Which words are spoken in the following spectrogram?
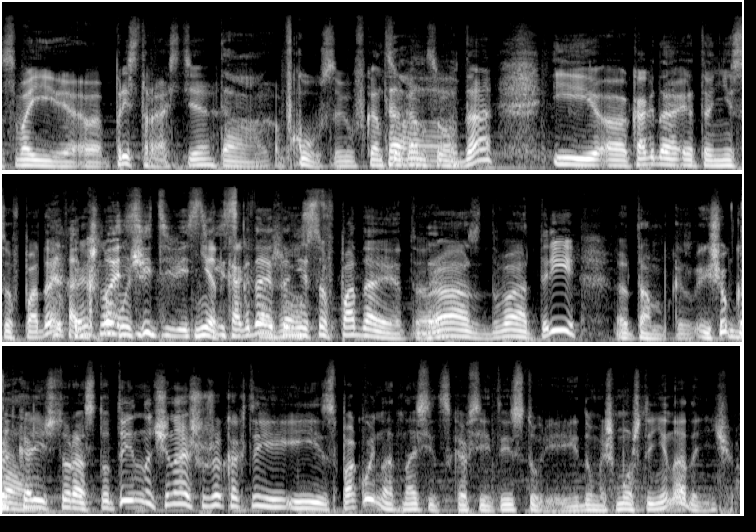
свои э, пристрастия, вкусы, в конце Так. концов, да. И э, когда это не совпадает, конечно, мужчина- весь Нет, когда это не пожалуйста. совпадает, Да. раз, два, три, э, там еще какое-то Да. количество раз, то ты начинаешь уже как-то и спокойно относиться ко всей этой истории и думаешь, может и не надо ничего.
